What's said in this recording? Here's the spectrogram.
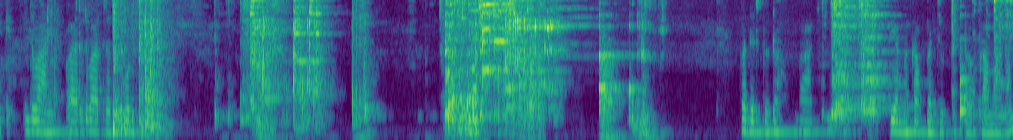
ഓക്കെ ഇത് വേണ്ട. വേറൊരു പാത്രത്തിൽ പൊടിപ്പിച്ച അപ്പോൾ അതെടുത്തു ബാക്കി ഇത് നമുക്ക് അപ്പം ചുട്ടിട്ട് വെക്കാൻ വേണം.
